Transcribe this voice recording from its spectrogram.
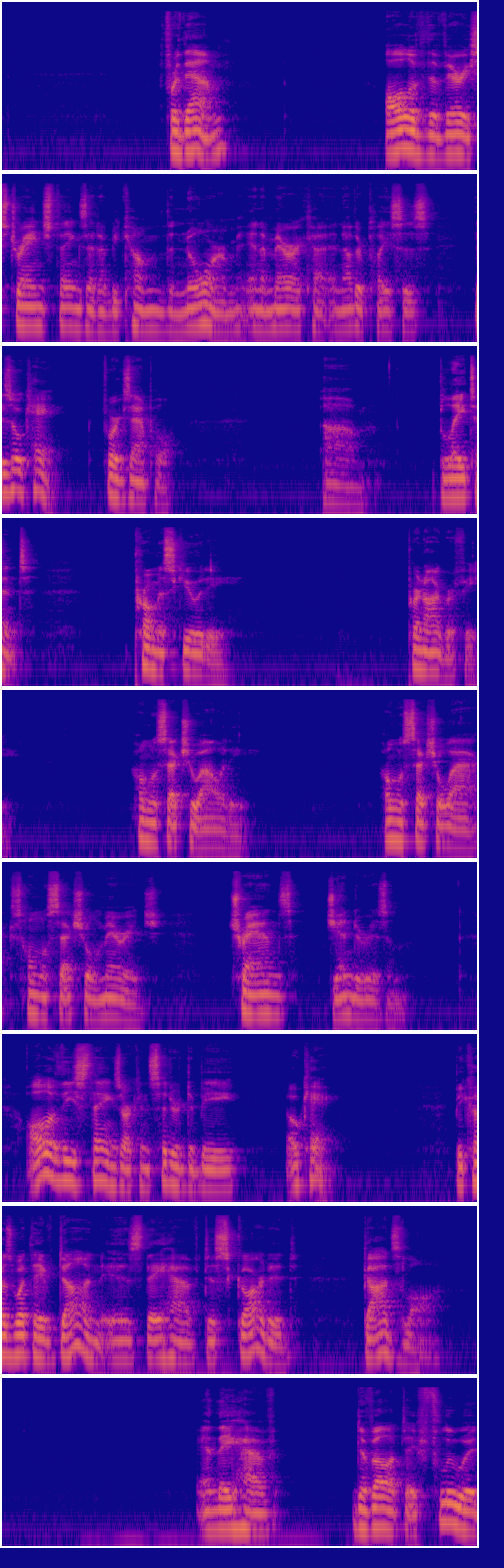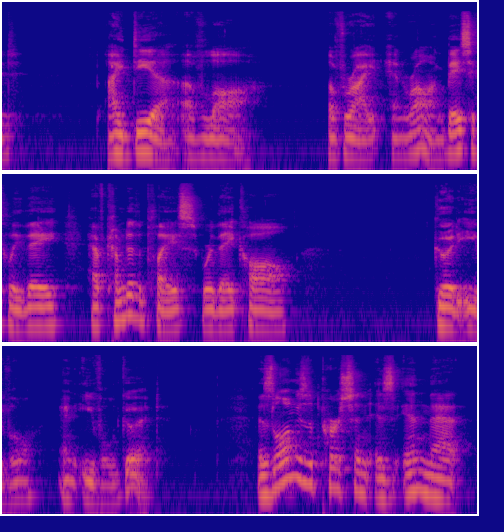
For them all of the very strange things that have become the norm in America and other places is okay. For example, um, blatant promiscuity, pornography, homosexuality, homosexual acts, homosexual marriage, transgenderism. All of these things are considered to be okay because what they've done is they have discarded God's law and they have developed a fluid idea of law, of right and wrong. Basically, they have come to the place where they call good evil and evil good. As long as a person is in that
